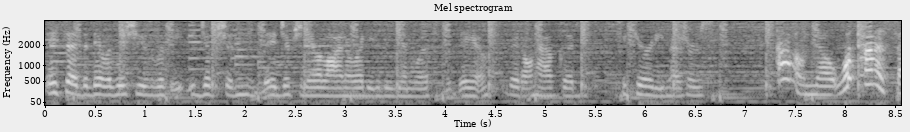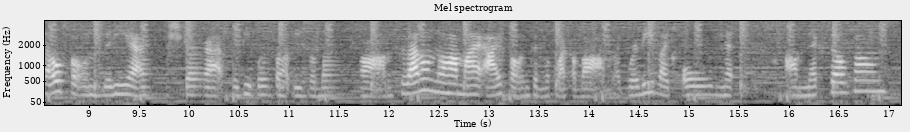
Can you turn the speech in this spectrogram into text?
They said that there was issues with the Egyptian, the Egyptian airline already to begin with. That they they don't have good security measures. I don't know what kind of cell phones did he have strapped that people thought these were bombs? Because I don't know how my iPhone could look like a bomb. Like were these like old ne- um, Nextel phones?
